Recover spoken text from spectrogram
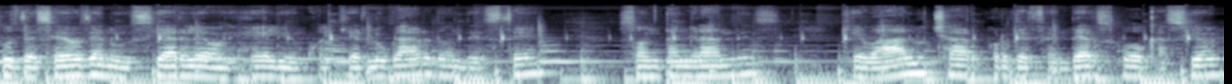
Sus deseos de anunciar el Evangelio en cualquier lugar donde esté son tan grandes que va a luchar por defender su vocación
